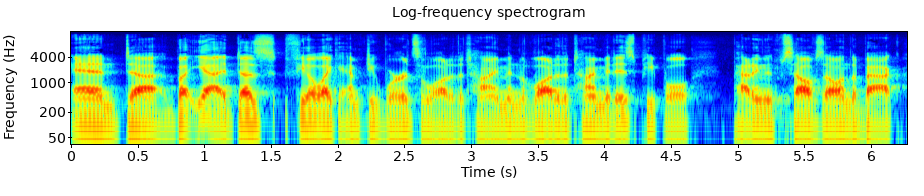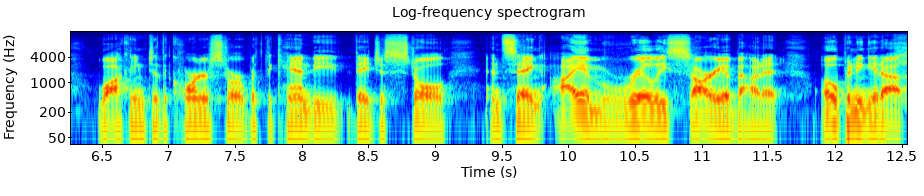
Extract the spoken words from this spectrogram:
And uh, but yeah, it does feel like empty words a lot of the time, and a lot of the time it is people patting themselves on the back, walking to the corner store with the candy they just stole, and saying, "I am really sorry about it," opening it up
